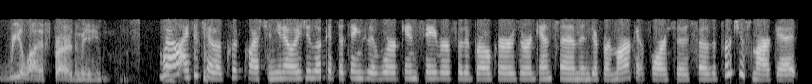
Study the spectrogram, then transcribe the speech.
realized prior to the meeting. Well, I just have a quick question. You know, as you look at the things that work in favor for the brokers or against them in different market forces, so the purchase market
